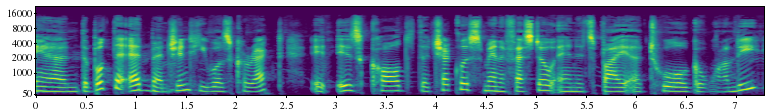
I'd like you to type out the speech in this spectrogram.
And the book that Ed mentioned, he was correct. It is called The Checklist Manifesto and it's by Atul Gawande.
